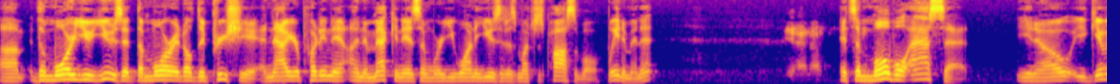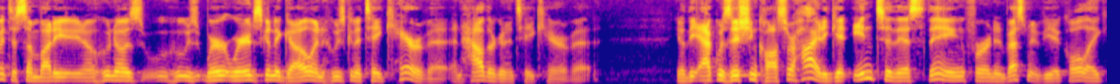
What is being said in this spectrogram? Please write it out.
Um, the more you use it, the more it'll depreciate. And now you're putting it in a mechanism where you want to use it as much as possible. Wait a minute. Yeah, I know. It's a mobile asset. You know, you give it to somebody. You know, who knows who's where where it's going to go and who's going to take care of it and how they're going to take care of it. You know, the acquisition costs are high to get into this thing for an investment vehicle. Like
